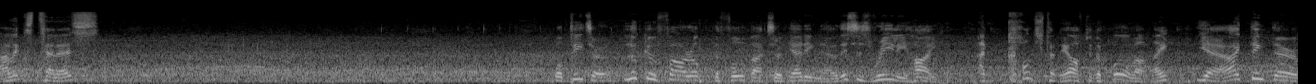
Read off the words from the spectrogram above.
Alex Telles. Well, Peter, look how far up the fullbacks are getting now. This is really high. And constantly after the ball, aren't they? Yeah, I think they're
